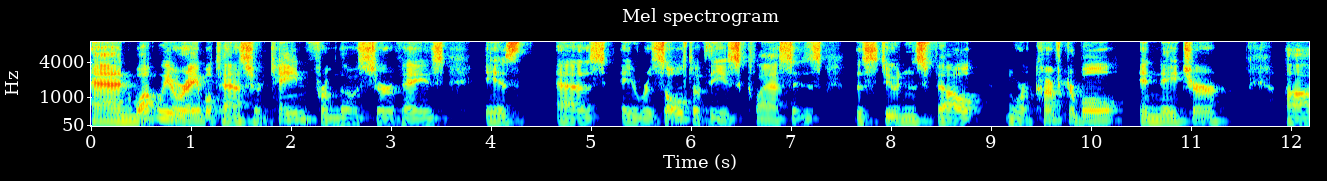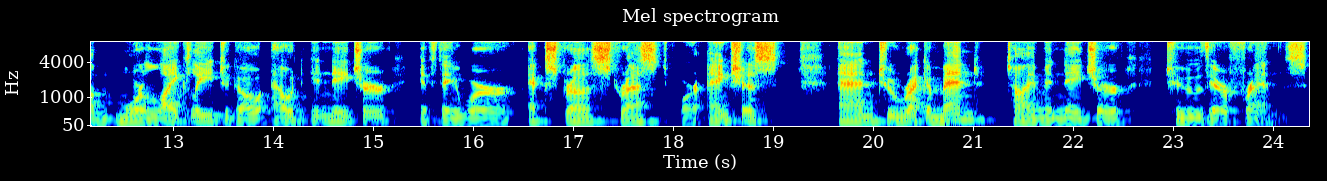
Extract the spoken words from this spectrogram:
And what we were able to ascertain from those surveys is as a result of these classes, the students felt more comfortable in nature, um, more likely to go out in nature if they were extra stressed or anxious, and to recommend time in nature to their friends.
